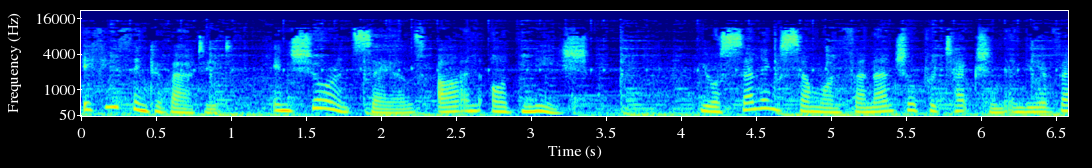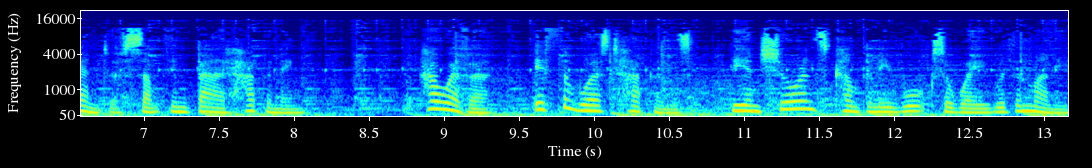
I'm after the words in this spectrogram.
If you think about it, Insurance sales are an odd niche. You're selling someone financial protection in the event of something bad happening. However, if the worst happens, the insurance company walks away with the money.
